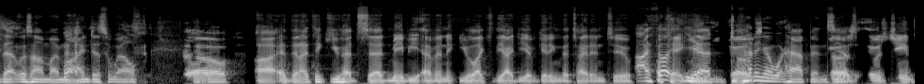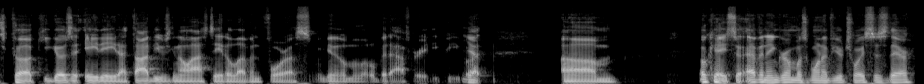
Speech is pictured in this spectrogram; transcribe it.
that was on my mind as well. So, uh, and then I think you had said maybe Evan, you liked the idea of getting the tight end too. I thought Okay, yeah, goes. depending on what happens. It Yeah. was, it was James Cook. He goes at eight eight. I thought he was going to last eight eleven for us. We get him a little bit after ADP. But, Yep. Um, okay, so Evan Engram was one of your choices there.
